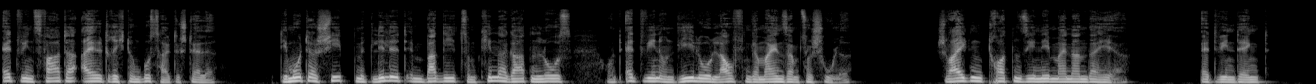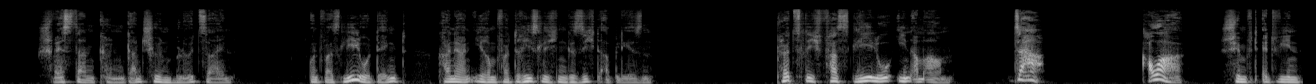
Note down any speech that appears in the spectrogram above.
Edwins Vater eilt Richtung Bushaltestelle. Die Mutter schiebt mit Lilith im Buggy zum Kindergarten los und Edwin und Lilo laufen gemeinsam zur Schule. Schweigend trotten sie nebeneinander her. Edwin denkt, Schwestern können ganz schön blöd sein. Und was Lilo denkt, kann er an ihrem verdrießlichen Gesicht ablesen. Plötzlich fasst Lilo ihn am Arm. Da! Aua! schimpft Edwin,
